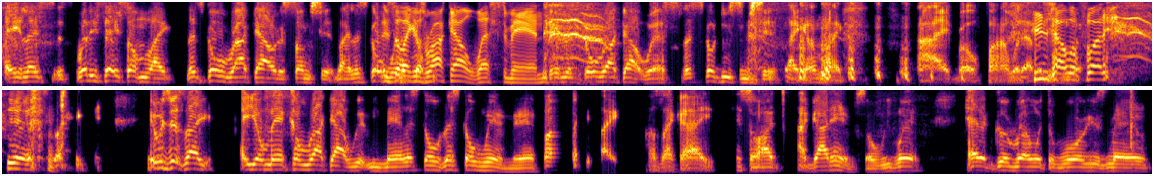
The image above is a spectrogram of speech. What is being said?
hey, let's just what do he say? Something like, let's go rock out or some shit. Like, let's go. It's like it's rock out West man. Yeah, let's go rock out west. Let's go do some shit. Like I'm like, all right, bro, fine, whatever. He's hella funny. Yeah, it's like it was just like, hey, yo, man, come rock out with me, man. Let's go, let's go win, man. Fuck it. Like I was like, all right. And so I I got in. So we went, had a good run with the Warriors, man.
